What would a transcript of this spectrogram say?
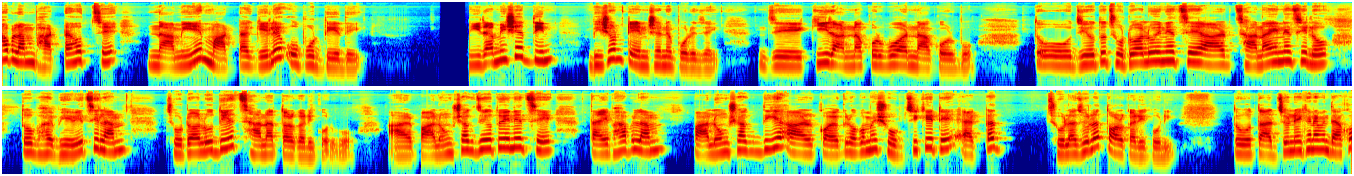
ভাবলাম ভাতটা হচ্ছে নামিয়ে মাঠটা গেলে ওপর দিয়ে দেই। নিরামিষের দিন ভীষণ টেনশনে পড়ে যাই যে কি রান্না করব আর না করব। তো যেহেতু ছোটো আলু এনেছে আর ছানা এনেছিল, তো ভেবেছিলাম ছোটো আলু দিয়ে ছানার তরকারি করব। আর পালং শাক যেহেতু এনেছে, তাই ভাবলাম পালং শাক দিয়ে আর কয়েক রকমের সবজি কেটে একটা ঝোলা ঝোলা তরকারি করি। তো তার জন্য এখানে আমি দেখো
